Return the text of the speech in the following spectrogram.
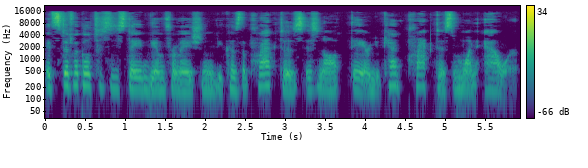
it's difficult to sustain the information because the practice is not there. You can't practice in one hour.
